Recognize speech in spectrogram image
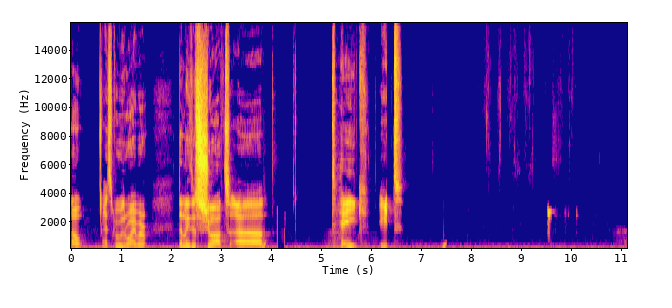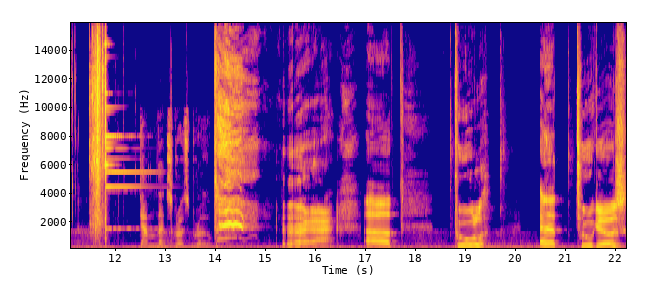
Oh, a screwdriver. The latest shot. Uh, take it. Damn, that's gross, bro. uh, pool. Uh, two girls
